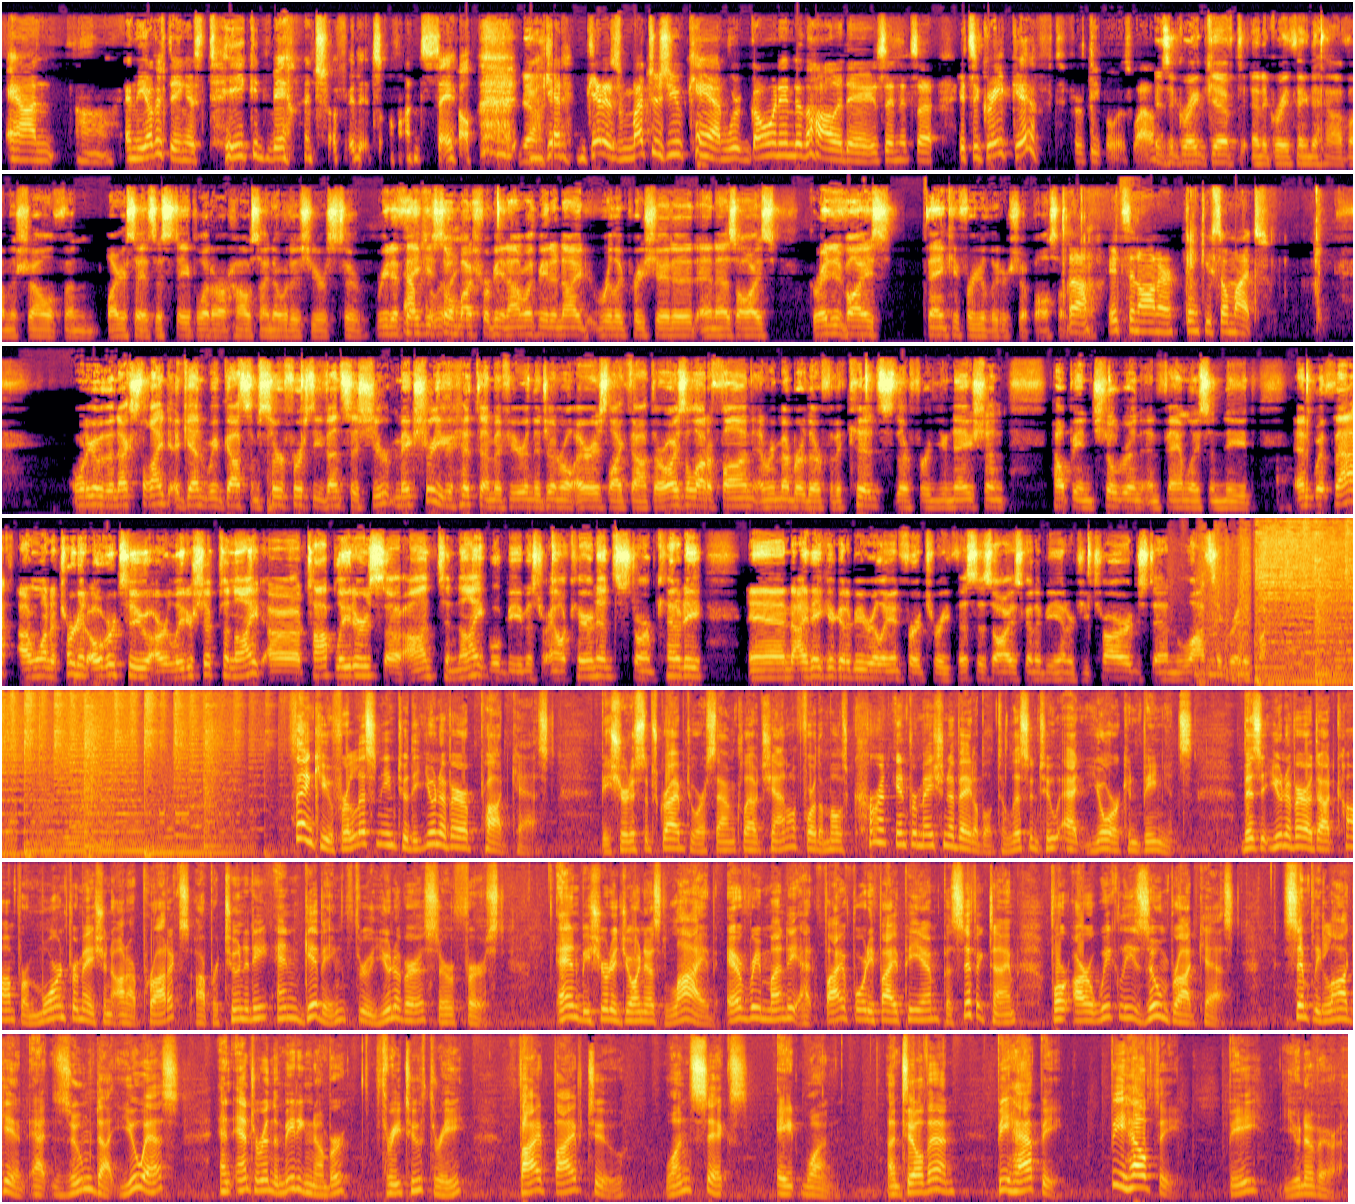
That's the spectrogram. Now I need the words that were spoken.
And uh, and the other thing is take advantage of it. It's on sale. Yeah. Get get as much as you can. We're going into the holidays, and it's a it's a great gift for people as well. It's a great gift and a great thing to have on the shelf. And like I say, it's a staple at our house. I know it is yours too. Rita, thank Absolutely. you so much for being on with me tonight. Really appreciate it. And as always, great advice. Thank you for your leadership also. Oh, it's an honor. Thank you so much. I want to go to the next slide. Again, we've got some Serve First events this year. Make sure you hit them if you're in the general areas like that. They're always a lot of fun. And remember, they're for the kids, they're for U Nation. helping children and families in need. And with that, I want to turn it over to our leadership tonight. Uh, top leaders uh, on tonight will be Mr. Al Kiernan, Storm Kennedy, and I think you're going to be really in for a treat. This is always going to be energy charged and lots of great advice. Thank you for listening to the Univera podcast. Be sure to subscribe to our SoundCloud channel for the most current information available to listen to at your convenience. Visit univera.com for more information on our products, opportunity, and giving through Univera Serve First. And be sure to join us live every Monday at 5:45 p.m. Pacific Time for our weekly Zoom broadcast. Simply log in at zoom.us and enter in the meeting number 323 552 1681. Until then, be happy, be healthy, be Univera.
